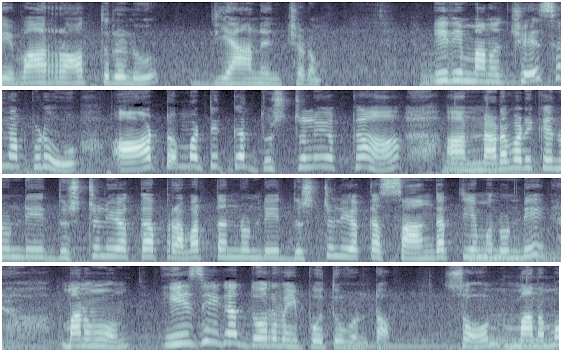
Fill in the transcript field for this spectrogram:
దివారాత్రులు ధ్యానించడం. ఇది మనం చేసినప్పుడు ఆటోమేటిక్గా దుష్టుల యొక్క నడవడిక నుండి దుష్టుల యొక్క ప్రవర్తన నుండి దుష్టుల యొక్క సాంగత్యము నుండి మనము ఈజీగా దూరం అయిపోతూ ఉంటాం. సో మనము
